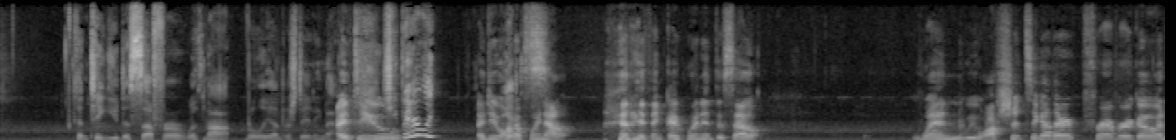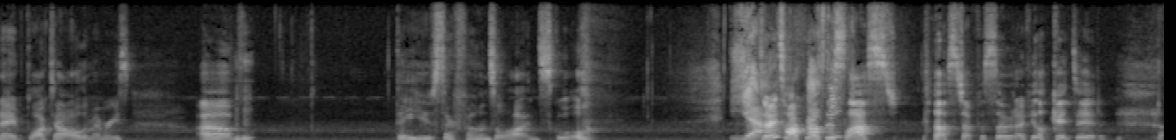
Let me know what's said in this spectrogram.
continue to suffer with not really understanding that. I do. she barely I do want to Yes. point out, and I think I pointed this out when we watched it together forever ago, and I blocked out all the memories. Um, Mhm. they use their phones a lot in school. yeah. did I talk about I this think- last last episode? I feel like I did.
